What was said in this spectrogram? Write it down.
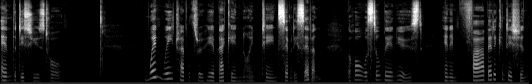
and the disused hall. When we travelled through here back in 1977, the hall was still being used and in far better condition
